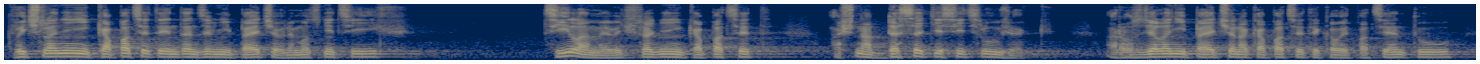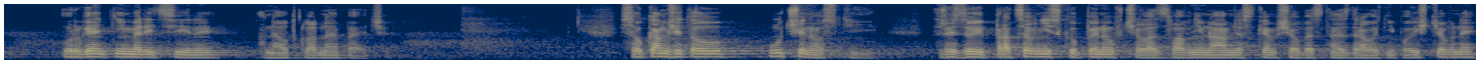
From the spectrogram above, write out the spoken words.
k vyčlenění kapacity intenzivní péče v nemocnicích. Cílem je vyčlenění kapacit až na 10 000 lůžek a rozdělení péče na kapacity COVID pacientů, urgentní medicíny a neodkladné péče. S okamžitou účinností zřizuji pracovní skupinu v čele s hlavním náměstkem Všeobecné zdravotní pojišťovny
